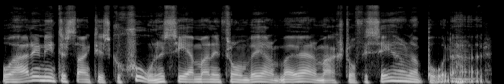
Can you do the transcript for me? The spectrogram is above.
Och här är en intressant diskussion. Hur ser man ifrån Wehrmachtsofficerarna på det här?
